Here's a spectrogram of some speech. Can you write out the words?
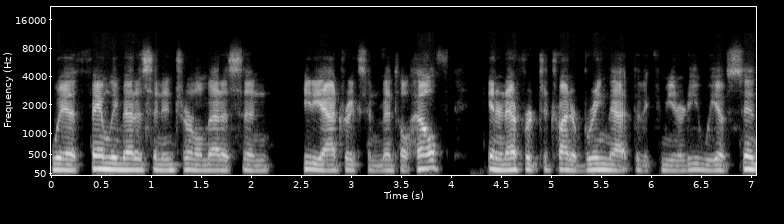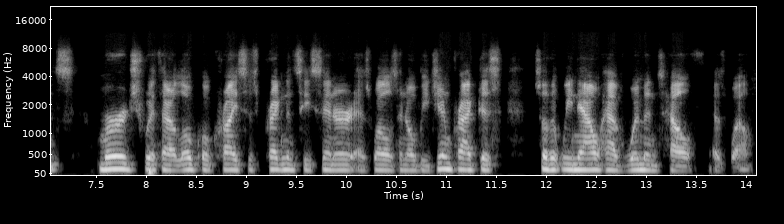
with family medicine, internal medicine, pediatrics, and mental health in an effort to try to bring that to the community. We have since merged with our local crisis pregnancy center as well as an OB-GYN practice so that we now have women's health as well.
